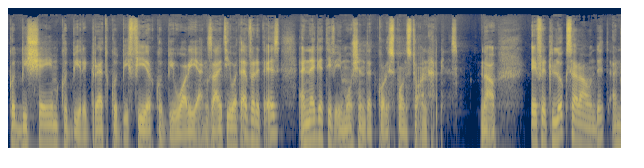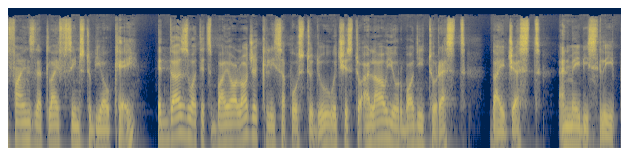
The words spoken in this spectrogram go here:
could be shame, could be regret, could be fear, could be worry, anxiety, whatever it is, a negative emotion that corresponds to unhappiness. Now, if it looks around it and finds that life seems to be okay, it does what it's biologically supposed to do, which is to allow your body to rest, digest, and maybe sleep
